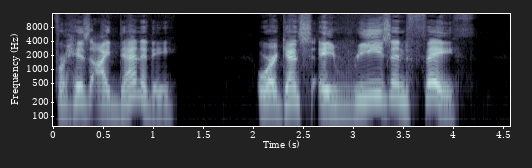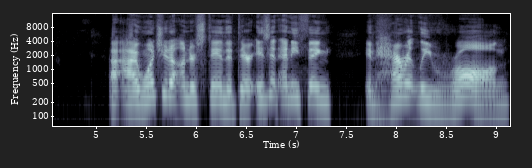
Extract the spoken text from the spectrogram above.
for his identity, or against a reasoned faith, I, want you to understand that there isn't anything inherently wrong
